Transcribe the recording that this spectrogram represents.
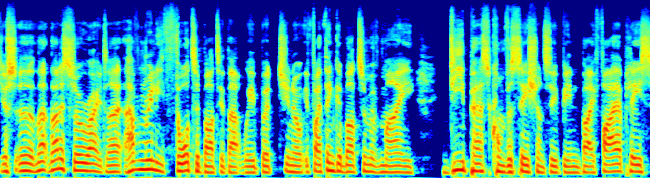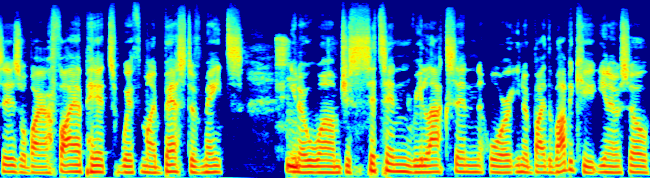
Yes, uh, that that is so right. I haven't really thought about it that way, but you know, if I think about some of my deepest conversations, they've been by fireplaces or by a fire pit with my best of mates. Hmm. You know, um, just sitting, relaxing, or you know, by the barbecue. You know, so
